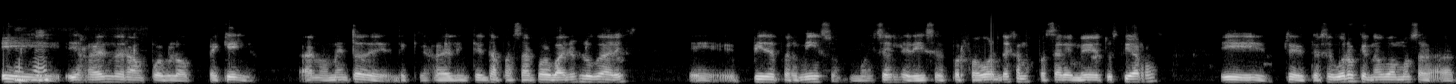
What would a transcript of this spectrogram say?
Y Israel no era un pueblo pequeño, al momento de, que Israel intenta pasar por varios lugares, eh, pide permiso. Moisés le dice, por favor, déjanos pasar en medio de tus tierras y te, aseguro que no vamos a,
